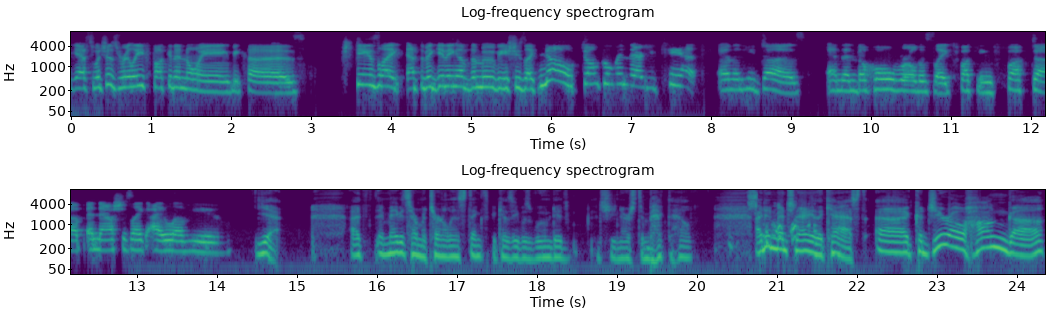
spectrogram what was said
Yes, which is really fucking annoying because she's like at the beginning of the movie, she's like, "No, don't go in there. You can't." And then he does, and then the whole world is like fucking fucked up. And now she's like, "I love you." Yeah. I, maybe it's her maternal instinct because he was wounded and she nursed him back to health. I didn't mention any of the cast. Uh, Kojiro Hongo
